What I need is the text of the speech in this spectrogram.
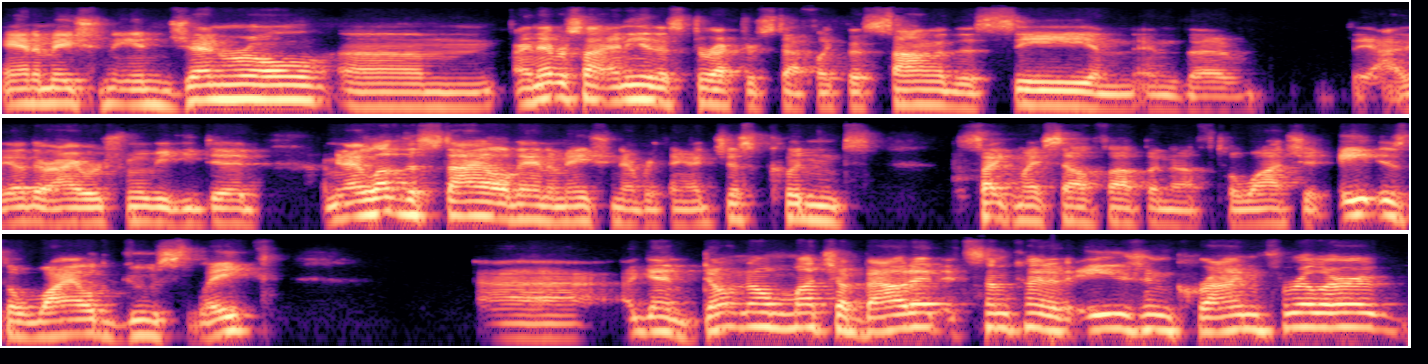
animation in general. Um, I never saw any of this director stuff, like the Song of the Sea and, and the, the, the other Irish movie he did. I mean, I love the style of animation, everything. I just couldn't psych myself up enough to watch it. Eight is the Wild Goose Lake. Uh, again, don't know much about it. It's some kind of Asian crime thriller.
